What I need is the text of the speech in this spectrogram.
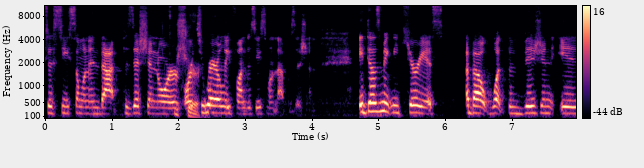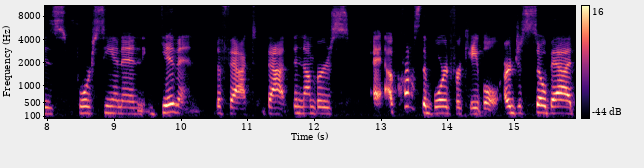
to see someone in that position or sure. or it's rarely fun to see someone in that position. It does make me curious about what the vision is for CNN given the fact that the numbers across the board for cable are just so bad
